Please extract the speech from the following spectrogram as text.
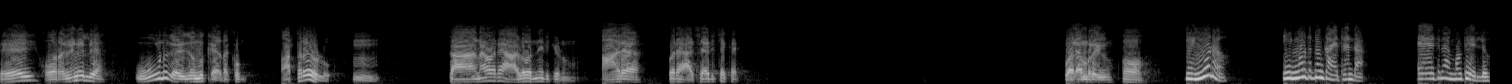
ഏയ് ഉറങ്ങണില്ല. ഊണ് കഴിഞ്ഞൊന്ന് കിടക്കും. അത്രേ ഉള്ളൂ. കാണാൻ ഒരാൾ വന്നിരിക്കണു. ആരാ? ഒരാശാരിച്ചൊക്കെ വരാൻ പറയൂ. ഓ. ഇങ്ങോട്ടോ ഇങ്ങോട്ടൊന്നും കയറ്റണ്ട. ഏകൻ അങ്ങോട്ടല്ലോ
